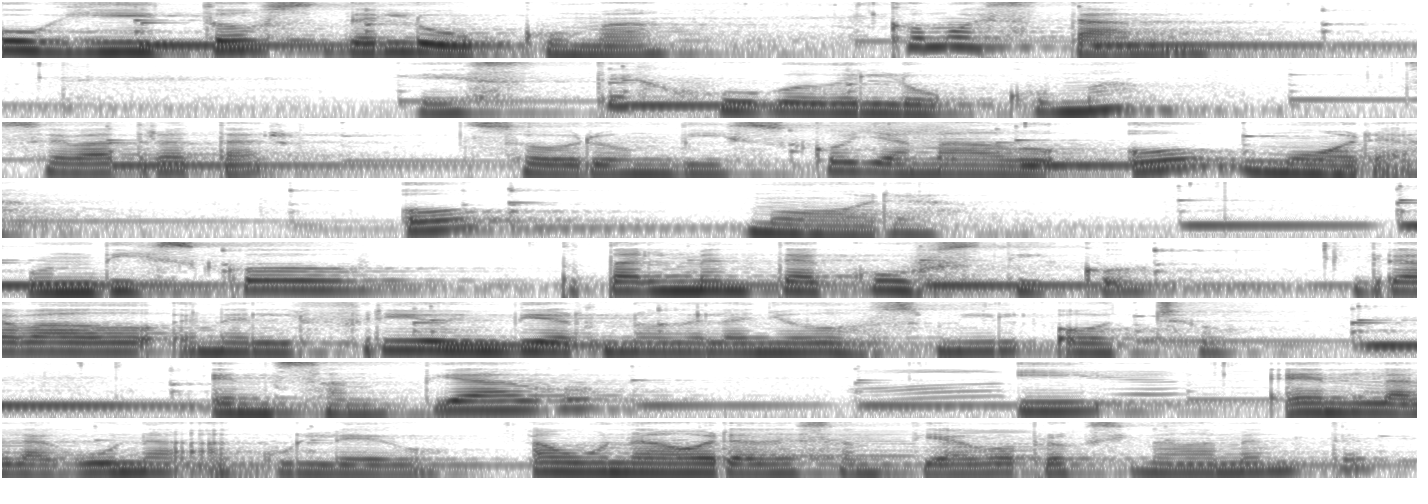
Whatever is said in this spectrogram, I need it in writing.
Juguitos de lúcuma. ¿Cómo están? Este jugo de lúcuma se va a tratar sobre un disco llamado O Mora. O Mora. Un disco totalmente acústico grabado en el frío invierno del año 2008 en Santiago y en la laguna Aculeo, a una hora de Santiago aproximadamente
